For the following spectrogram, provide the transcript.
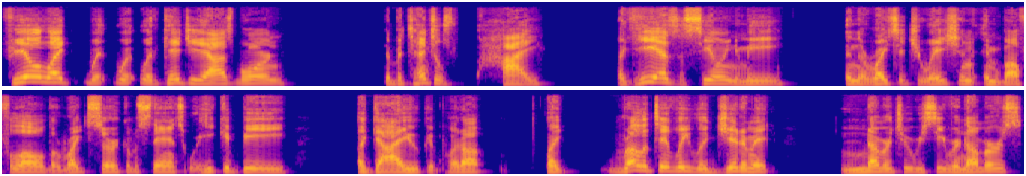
Feel like with, with, with KJ Osborn, the potential's high. Like he has a ceiling to me in the right situation in Buffalo, the right circumstance where he could be a guy who could put up like relatively legitimate number two receiver numbers.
